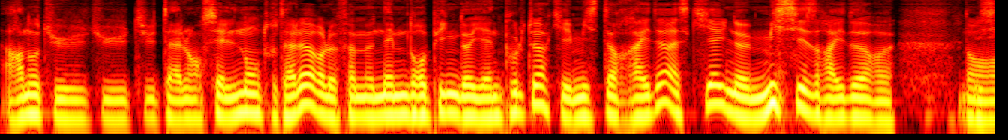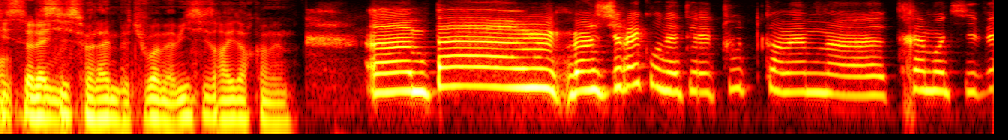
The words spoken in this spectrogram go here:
Arnaud, tu, tu, tu as lancé le nom tout à l'heure, le fameux name dropping de Ian Poulter, qui est Mr. Ryder. Est-ce qu'il y a une Mrs. Ryder euh, dans Mrs. Soleil Mrs. Soleil? Tu vois, ma Mrs. Ryder quand même. Euh, bah, ben, je dirais qu'on était toutes quand même euh, très motivées.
